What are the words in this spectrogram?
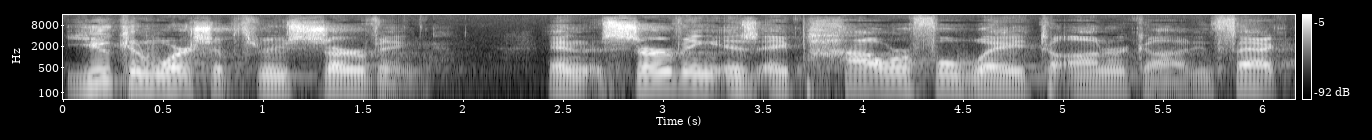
you can worship through serving. And serving is a powerful way to honor God. In fact,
